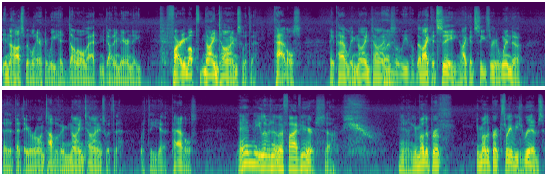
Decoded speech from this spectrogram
in the hospital after we had done all that and got him there, and they fired him up nine times with the paddles. They paddled him nine times. Unbelievable. That I could see. I could see through the window that, that they were on top of him nine times with the with the uh, paddles. And he lived another five years. So, you know, your mother broke your mother broke three of his ribs,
